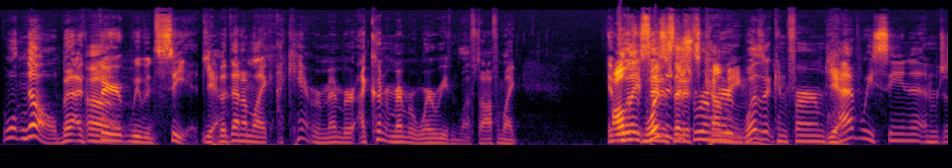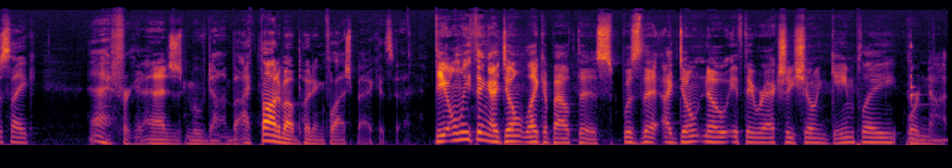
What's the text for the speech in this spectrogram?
well, no, but I Oh. figured we would see it. Yeah. But then I'm like, I can't remember. I couldn't remember where we even left off. I'm like, it All was, they said was is it that just it's rumored? coming. Was it confirmed? Yeah. Have we seen it? And I'm just like, ah, forget it. And I just moved on. But I thought about putting flashback as a The only thing I don't like about this was that I don't know if they were actually showing gameplay or not.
